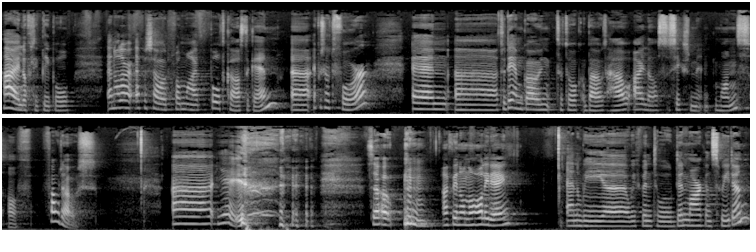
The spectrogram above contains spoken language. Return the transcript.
Hi, lovely people. Another episode from my podcast again, uh, episode four. And uh, today I'm going to talk about how I lost six months of photos. Uh, yay! so I've been on a holiday, and we uh, we've been to Denmark and Sweden,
